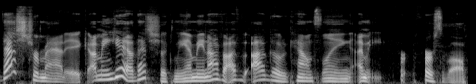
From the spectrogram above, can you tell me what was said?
that's traumatic. I mean, yeah, that shook me. I mean, I've, I've I go to counseling. I mean, first of all,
